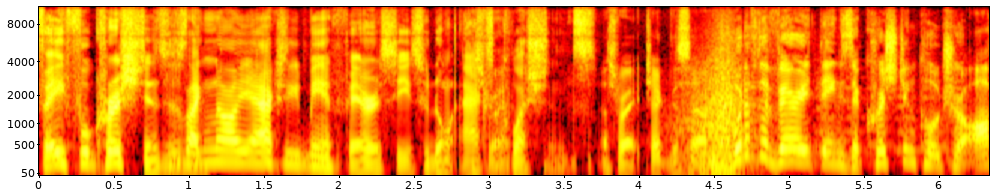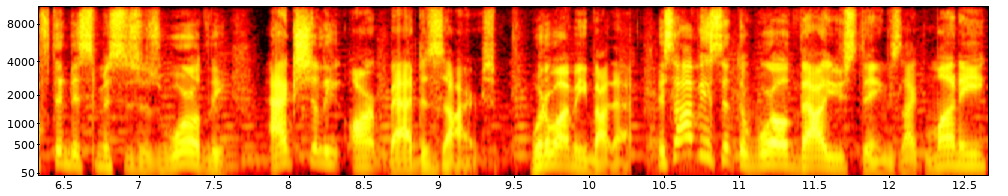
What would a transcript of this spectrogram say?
faithful Christians. It's like, no, you're actually being Pharisees who don't ask Mm-hmm. right. questions. That's right. Check this out. What if the very things that Christian culture often dismisses as worldly actually aren't bad desires? What do I mean by that? It's obvious that the world values things like money,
